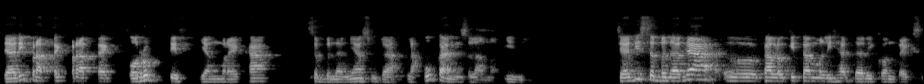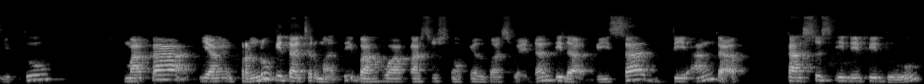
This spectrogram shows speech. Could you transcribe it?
dari praktek-praktek koruptif yang mereka sebenarnya sudah lakukan selama ini. Jadi sebenarnya eh, kalau kita melihat dari konteks itu, maka yang perlu kita cermati bahwa kasus Novel Baswedan tidak bisa dianggap kasus individu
